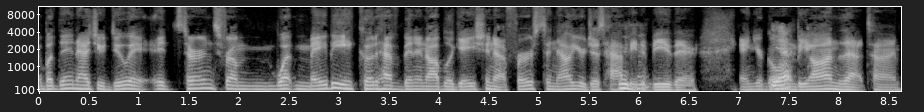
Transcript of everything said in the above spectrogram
but then as you do it, it turns from what maybe could have been an obligation at first to now you're just happy mm-hmm. to be there and you're going yeah. beyond that time.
